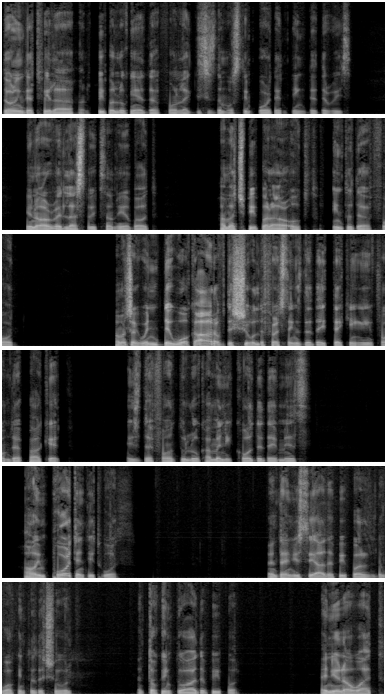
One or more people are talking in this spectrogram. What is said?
during the tefillah, and people looking at their phone like this is the most important thing that there is. You know, I read last week something about how much people are hooked into their phone. How much like when they walk out of the shul, the first things that they're taking from their pocket is their phone to look how many calls did they miss, how important it was. And then you see other people walking to the shul and talking to other people. And you know what?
